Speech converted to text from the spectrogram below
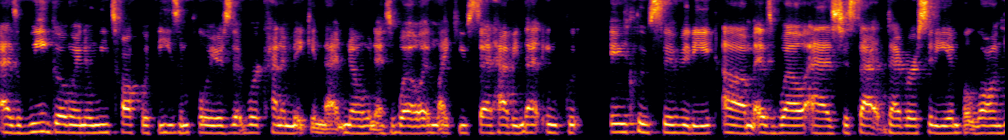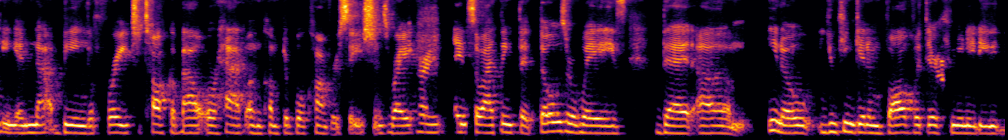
as we go in and we talk with these employers that we're kind of making that known as well. And like you said having that include inclusivity um, as well as just that diversity and belonging and not being afraid to talk about or have uncomfortable conversations right, right. and so i think that those are ways that um, you know you can get involved with your community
